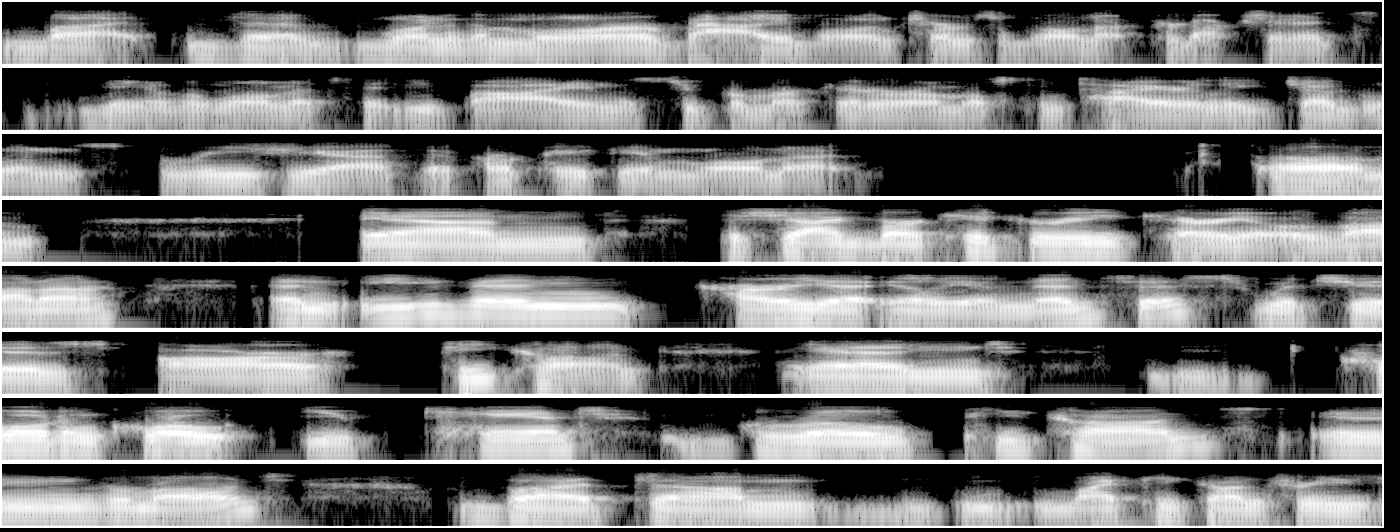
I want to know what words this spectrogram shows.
but the one of the more valuable in terms of walnut production. It's you know the walnuts that you buy in the supermarket are almost entirely Juglans regia, the Carpathian walnut. Um, and the shagbark hickory, Carya ovata, and even Carya illinoinensis, which is our pecan. And quote unquote, you can't grow pecans in Vermont, but um, my pecan trees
